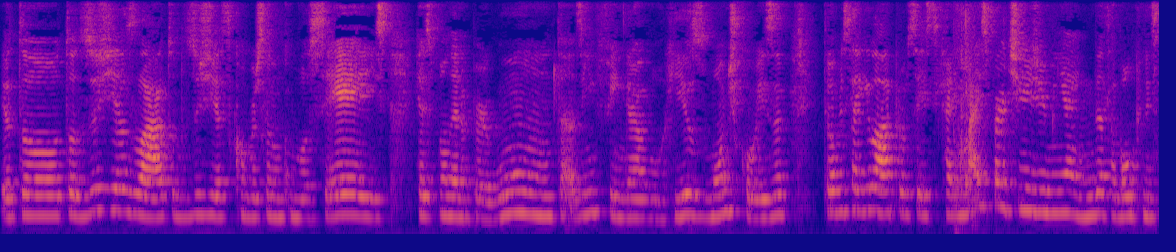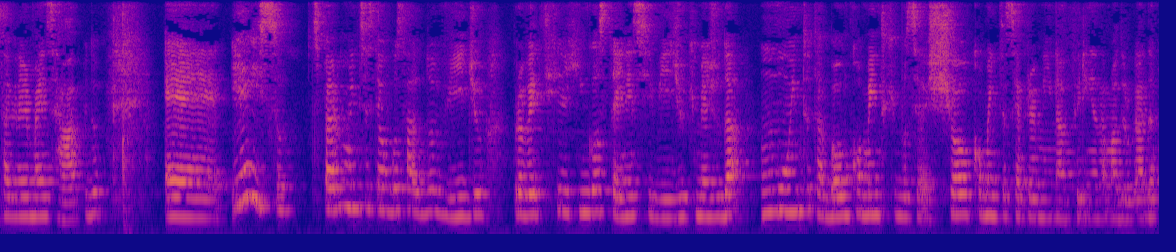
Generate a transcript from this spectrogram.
Eu tô todos os dias lá, todos os dias conversando com vocês, respondendo perguntas, enfim, gravo rios, um monte de coisa. Então me segue lá pra vocês ficarem mais pertinho de mim ainda, tá bom? Que no Instagram é mais rápido. É... E é isso. Espero muito que vocês tenham gostado do vídeo. Aproveita e clique em gostei nesse vídeo, que me ajuda muito, tá bom? Comenta o que você achou, comenta se é pra mim na feirinha da madrugada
